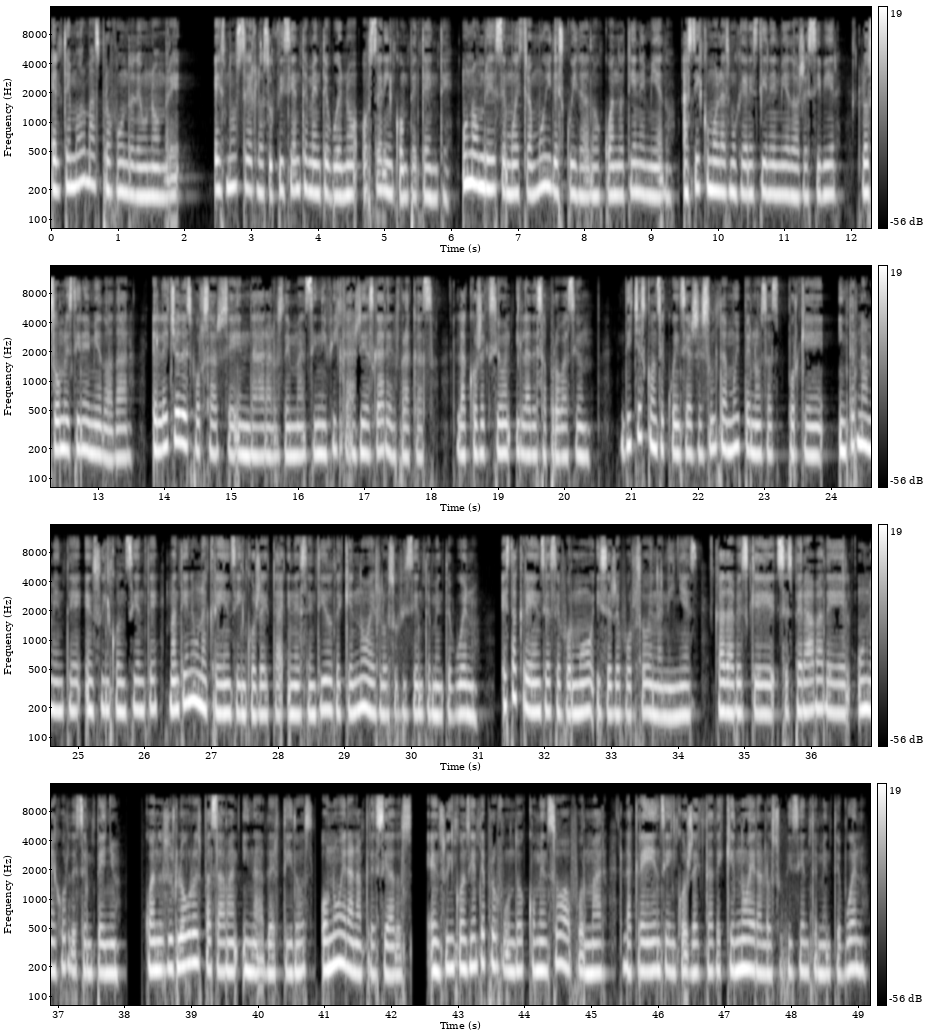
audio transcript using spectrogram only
El temor más profundo de un hombre es no ser lo suficientemente bueno o ser incompetente. Un hombre se muestra muy descuidado cuando tiene miedo, así como las mujeres tienen miedo a recibir, los hombres tienen miedo a dar. El hecho de esforzarse en dar a los demás significa arriesgar el fracaso, la corrección y la desaprobación. Dichas consecuencias resultan muy penosas porque internamente en su inconsciente mantiene una creencia incorrecta en el sentido de que no es lo suficientemente bueno. Esta creencia se formó y se reforzó en la niñez cada vez que se esperaba de él un mejor desempeño, cuando sus logros pasaban inadvertidos o no eran apreciados. En su inconsciente profundo comenzó a formar la creencia incorrecta de que no era lo suficientemente bueno.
